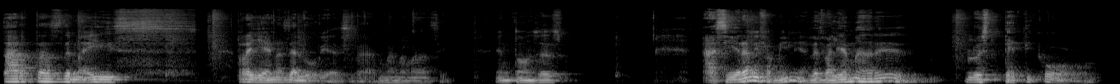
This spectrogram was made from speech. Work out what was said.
tartas de maíz rellenas de alubias, una mamada así. Entonces, así era mi familia, les valía madre lo estético,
